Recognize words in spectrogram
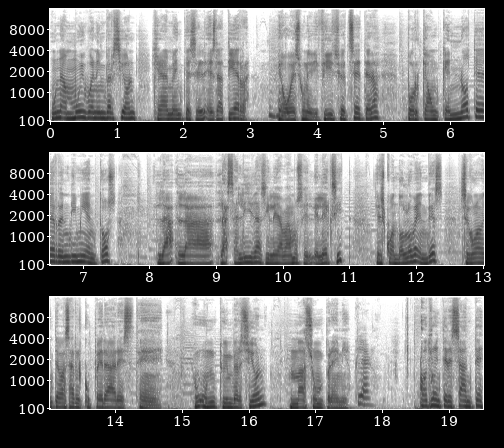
una muy buena inversión generalmente es, es la tierra o es un edificio, etcétera, porque aunque no te dé rendimientos, la, la, la salida, si le llamamos el, el, exit, es cuando lo vendes, seguramente vas a recuperar este, un, tu inversión más un premio. Claro. Otro interesante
